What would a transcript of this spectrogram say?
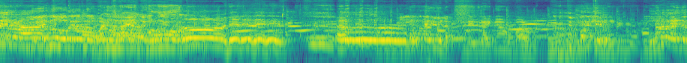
തീർന്നു തീർന്നു. പണിഷ്മെന്റ് ഓ ദേ ദേ ദേ ദേ. മൂന്നര കഴിച്ചോ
